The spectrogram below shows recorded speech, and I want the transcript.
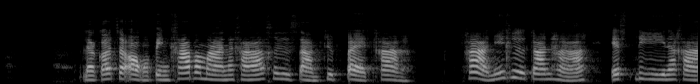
14.2 แล้วก็จะออกมาเป็นค่าประมาณนะคะ คือ 3.8 ค่ะ ค่ะ นี่คือการหา SD นะคะ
